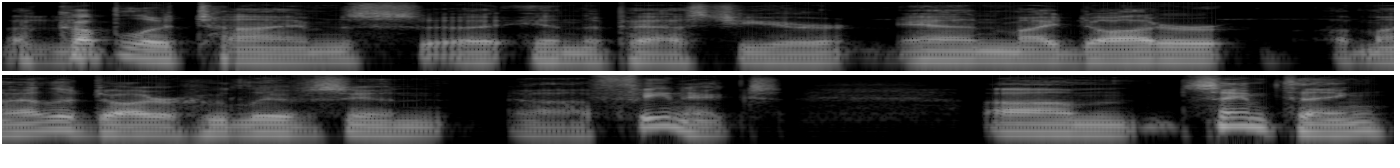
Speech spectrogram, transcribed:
a Mhm. couple of times uh, in the past year, and my daughter, uh, my other daughter, who lives in uh, Phoenix, um, same thing.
